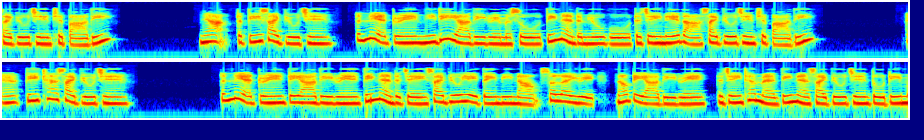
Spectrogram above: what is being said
စိုက်ပျိုးခြင်းဖြစ်ပါသည် ညတတိစိုက်ပျိုးခြင်းတစ်နှစ်အတွင်းမြည်သည့်ရာသီတွင်မဆိုတီးနှံတစ်မျိုးကိုတစ်ကြိမ်တည်းသာစိုက်ပျိုးခြင်းဖြစ်ပါသည်အဲတီးထက်စိုက်ပျိုးခြင်းတစ်နှစ်အတွင်းတရာသီတွင်တီးနှံတစ်ကြိမ်စိုက်ပျိုးရိတ်သိမ်းပြီးနောက်ဆက်လက်၍နောက်တရာသီတွင်တစ်ကြိမ်ထပ်မံတီးနှံစိုက်ပျိုးခြင်းသို့တီးမ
